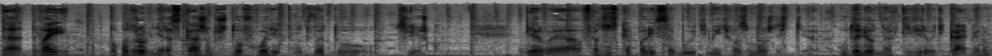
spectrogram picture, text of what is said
Да, давай поподробнее расскажем, что входит вот в эту слежку. Первое. Французская полиция будет иметь возможность э, удаленно активировать камеру,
